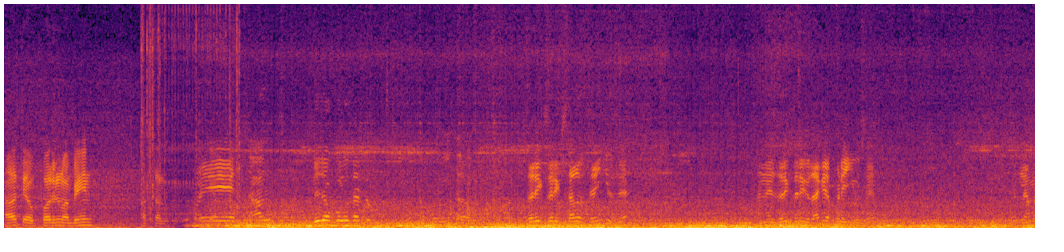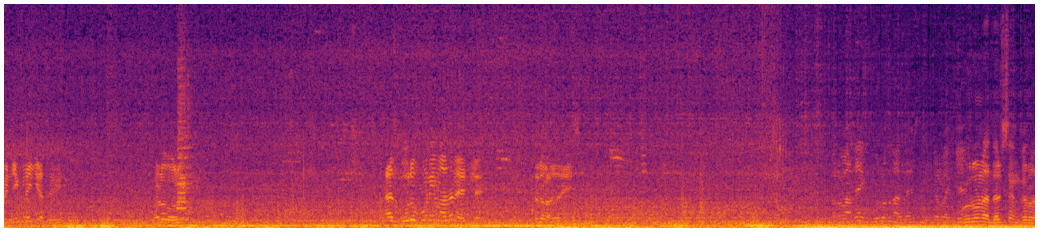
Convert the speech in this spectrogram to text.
હવે તે ફોર વ્હીલમાં બેહીન બીજો પુલ ઉતાર જરીક જરીક ચાલુ થઈ ગયું છે. અને જરીક જરીક રાગે પડી ગયું છે. એટલે અમે નીકળી ગયા છે હળવું હળવું આજ ગુરુ પૂર્ણિમા છે ને એટલે કરવા જઈએ છીએ. દર્શન કરવા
